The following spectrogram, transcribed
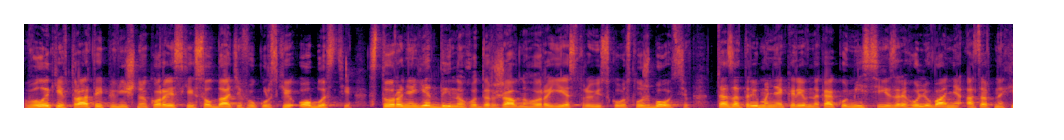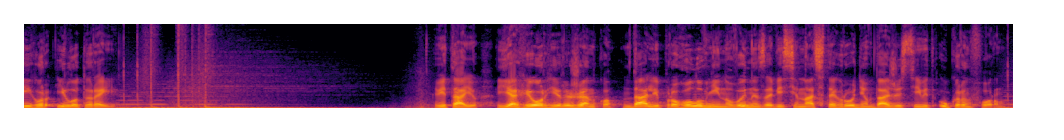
Великі втрати північнокорейських солдатів у Курській області, створення єдиного державного реєстру військовослужбовців та затримання керівника комісії з регулювання азартних ігор і лотерей. Вітаю, я Георгій Риженко. Далі про головні новини за 18 грудня в дайджесті від Укрінформ.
